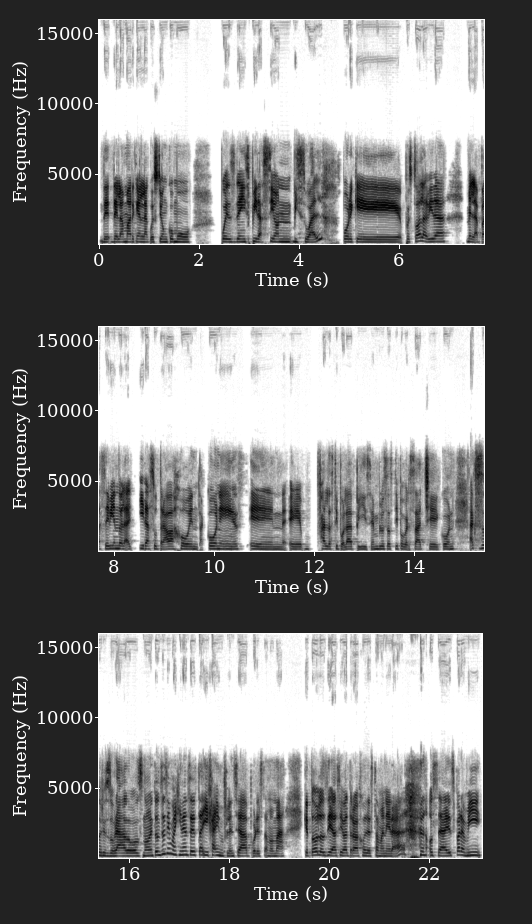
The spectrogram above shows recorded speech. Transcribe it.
de, de la marca en la cuestión como pues de inspiración visual, porque pues toda la vida me la pasé viendo ir a su trabajo en tacones, en eh, faldas tipo lápiz, en blusas tipo Versace, con accesorios dorados, ¿no? Entonces imagínense esta hija influenciada por esta mamá que todos los días iba al trabajo de esta manera. o sea, es para mí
